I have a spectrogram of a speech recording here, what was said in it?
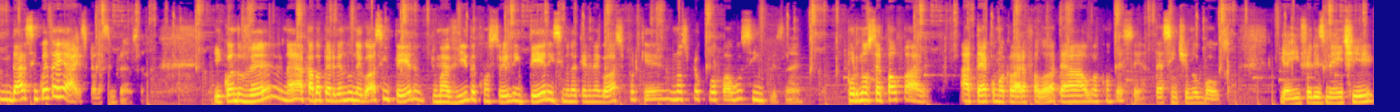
em dar 50 reais pela segurança. E quando vê, né, acaba perdendo o negócio inteiro, de uma vida construída inteira em cima daquele negócio, porque não se preocupou com algo simples, né? Por não ser palpável. Até, como a Clara falou, até algo acontecer, até sentir no bolso. E aí, infelizmente,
